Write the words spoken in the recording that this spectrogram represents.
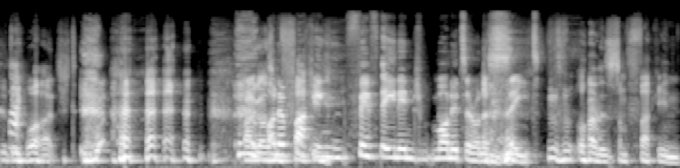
to be watched. On a fucking 15 inch monitor on a seat. well, there's some fucking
